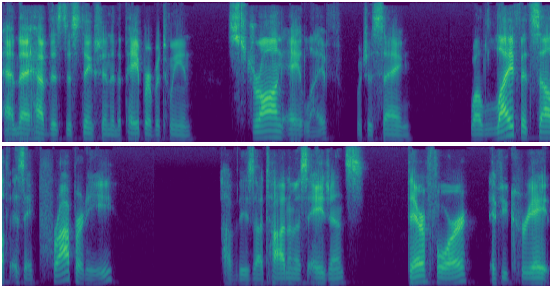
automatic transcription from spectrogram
And they have this distinction in the paper between strong a life which is saying well life itself is a property of these autonomous agents. Therefore if you create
